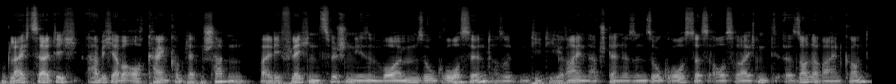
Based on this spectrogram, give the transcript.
Und gleichzeitig habe ich aber auch keinen kompletten Schatten, weil die Flächen zwischen diesen Bäumen so groß sind, also die, die Reihenabstände sind so groß, dass ausreichend äh, Sonne reinkommt.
